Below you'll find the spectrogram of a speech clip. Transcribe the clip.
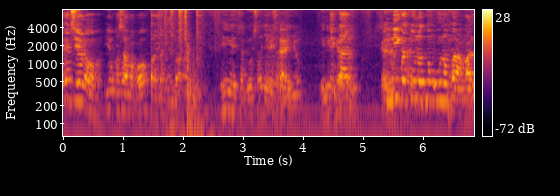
Eh si ano, yung kasama ko, pakita mo yung bakal. Eh, sabi ko sa kanya. Nyo. Hindi ka tal- hindi katulad nung unang bakal,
